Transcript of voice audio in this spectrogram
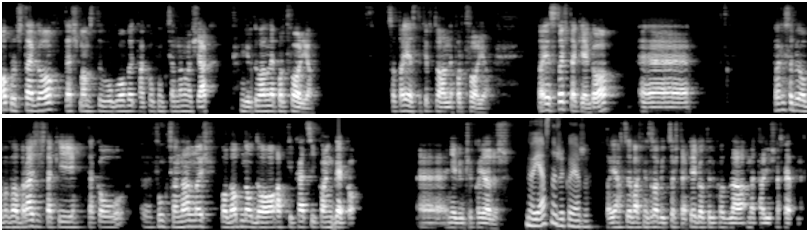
Oprócz tego też mam z tyłu głowy taką funkcjonalność jak wirtualne portfolio. Co to jest wirtualne portfolio? To jest coś takiego, e, proszę sobie wyobrazić taki, taką funkcjonalność podobną do aplikacji CoinGecko. E, nie wiem, czy kojarzysz. No jasne, że kojarzę. To ja chcę właśnie zrobić coś takiego tylko dla metali szlachetnych,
